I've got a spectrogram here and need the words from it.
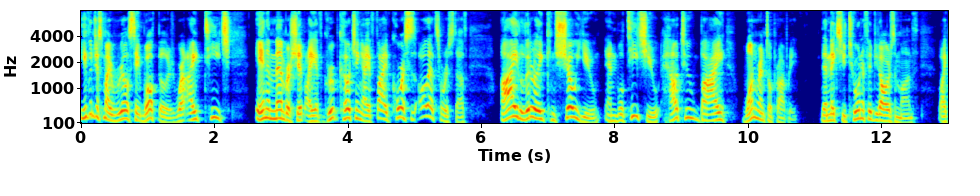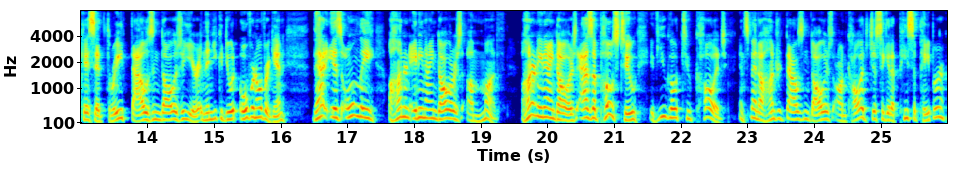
even just my real estate wealth builders, where I teach in a membership, I have group coaching, I have five courses, all that sort of stuff. I literally can show you and will teach you how to buy one rental property that makes you $250 a month. Like I said, $3,000 a year. And then you can do it over and over again. That is only $189 a month. $189 as opposed to if you go to college and spend $100,000 on college just to get a piece of paper,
